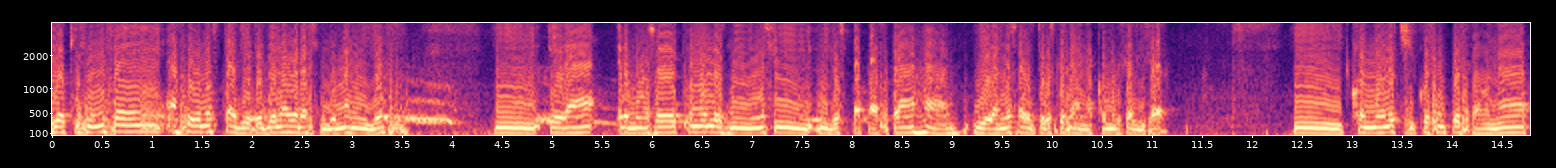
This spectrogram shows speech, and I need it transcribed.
Y lo que hicimos fue hacer unos talleres de elaboración de manillas y era hermoso ver cómo los niños y, los papás trabajaban y eran los adultos que se van a comercializar y cómo los chicos empezaron a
